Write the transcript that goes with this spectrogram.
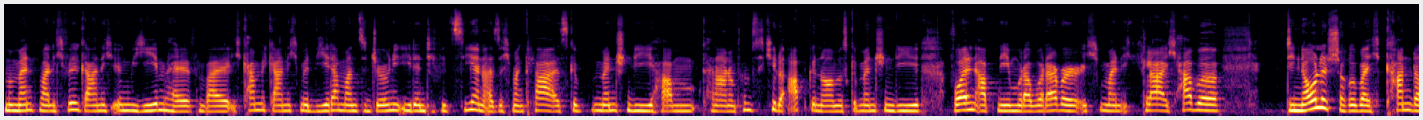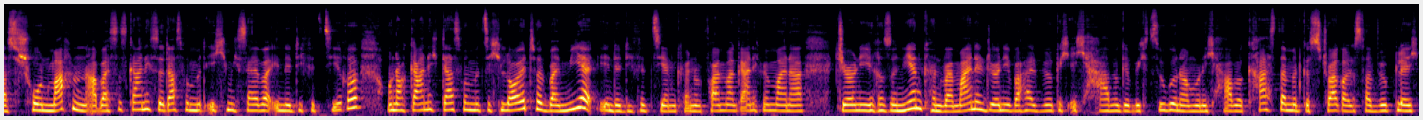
Moment mal, ich will gar nicht irgendwie jedem helfen, weil ich kann mich gar nicht mit jedermanns Journey identifizieren. Also ich meine, klar, es gibt Menschen, die haben, keine Ahnung, 50 Kilo abgenommen. Es gibt Menschen, die wollen abnehmen oder whatever. Ich meine, ich, klar, ich habe die Knowledge darüber, ich kann das schon machen, aber es ist gar nicht so das, womit ich mich selber identifiziere und auch gar nicht das, womit sich Leute bei mir identifizieren können und vor allem gar nicht mit meiner Journey resonieren können, weil meine Journey war halt wirklich, ich habe Gewicht zugenommen und ich habe krass damit gestruggelt. Es war wirklich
